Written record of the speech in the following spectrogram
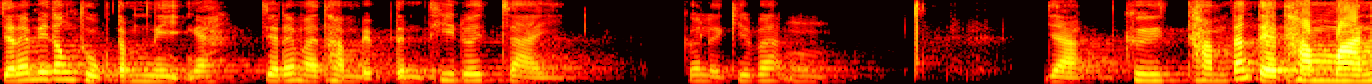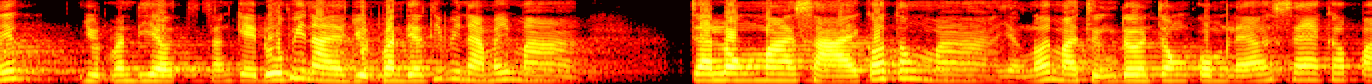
จะได้ไม่ต้องถูกตำหนิไงจะได้มาทำแบบเต็มที่ด้วยใจ ก็เลยคิดว่า อืมอยากคือทำตั้งแต่ทำมาเนี่ยหยุดวันเดียว สังเกตดูพี่นายหยุดวันเดียวที่พี่นายไม่มา จะลงมาสายก็ต้องมา อย่างน้อยมาถึงเดินจงกรมแล้วแทรกเข้าไป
